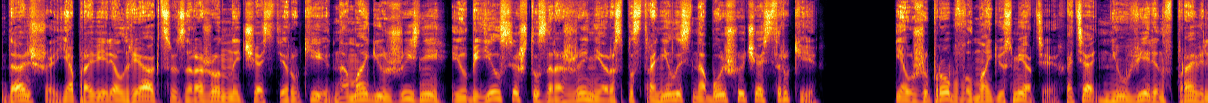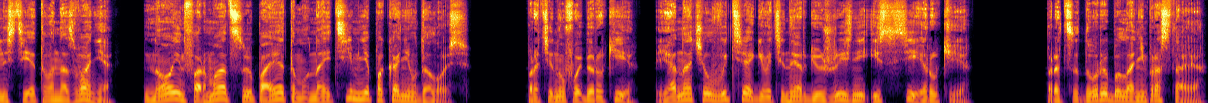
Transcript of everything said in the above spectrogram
Дальше я проверил реакцию зараженной части руки на магию жизни и убедился, что заражение распространилось на большую часть руки. Я уже пробовал магию смерти, хотя не уверен в правильности этого названия, но информацию по этому найти мне пока не удалось. Протянув обе руки, я начал вытягивать энергию жизни из всей руки. Процедура была непростая,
